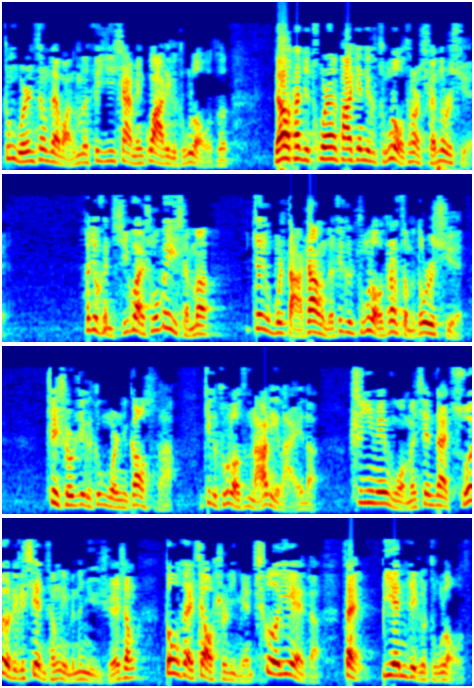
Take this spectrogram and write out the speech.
中国人正在往他们飞机下面挂这个竹篓子，然后他就突然发现这个竹篓子上全都是血，他就很奇怪，说为什么这又不是打仗的，这个竹篓子上怎么都是血？这时候这个中国人就告诉他，这个竹篓子哪里来的？是因为我们现在所有这个县城里面的女学生都在教室里面彻夜的在编这个竹篓子，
